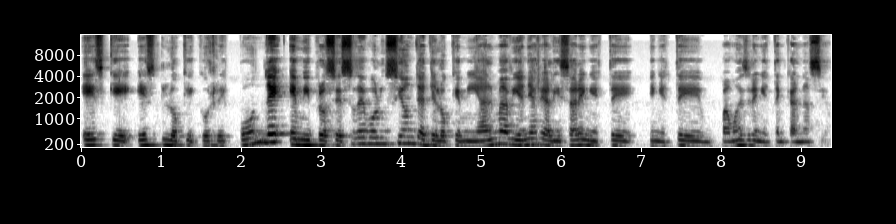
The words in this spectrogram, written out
es que es lo que corresponde en mi proceso de evolución desde lo que mi alma viene a realizar en este, en este, vamos a decir, en esta encarnación.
